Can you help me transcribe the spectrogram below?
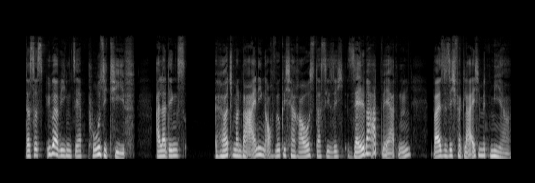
Das ist überwiegend sehr positiv. Allerdings hört man bei einigen auch wirklich heraus, dass sie sich selber abwerten, weil sie sich vergleichen mit mir.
